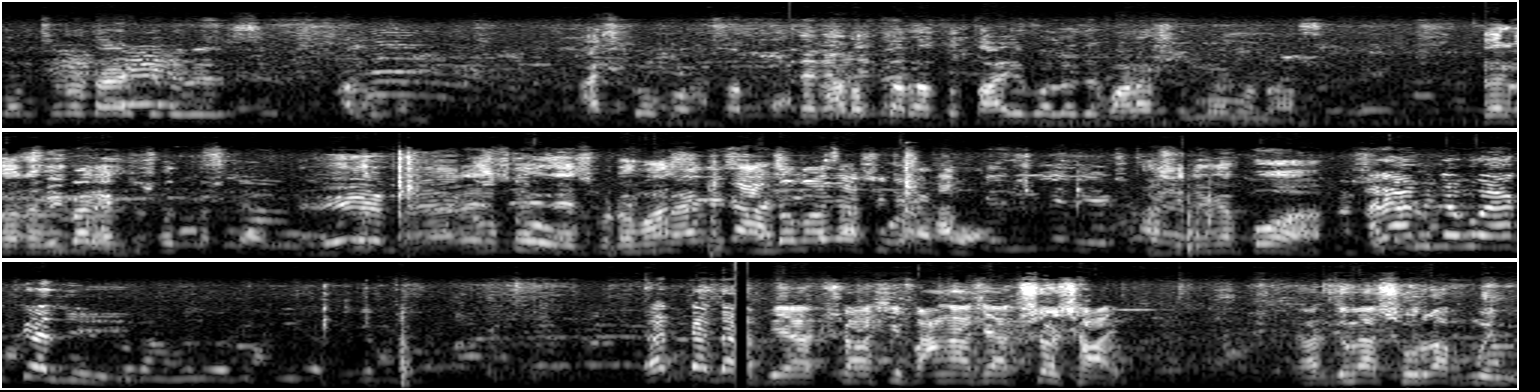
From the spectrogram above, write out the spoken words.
পঞ্চান্ন টাকা কেজি বেচেছি আলু আজকেও পঞ্চান্ন আরব তারা তো তাই বলে যে বাড়ার সম্ভাবনা আছে। আশি টাকা পোয়া। আরে আমি নেব এক কেজি। একটা দাম একশো আশি পাঙাশ একশো ষাট। একদম আর সৌরভ মূল্য।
